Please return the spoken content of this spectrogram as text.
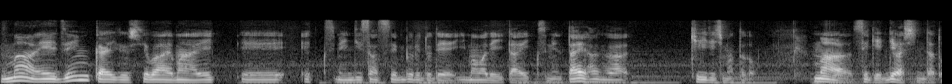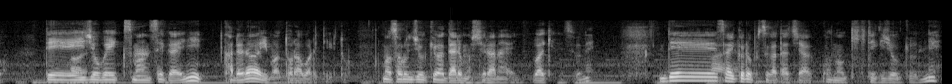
まあ、えー前回としては、まあええー X メンディスアッセンブルドで今までいた X メンの大半が消えてしまったと。まあ世間では死んだと。で、はい。エイジ・オブ・ X マン世界に彼らは今囚われていると。まあその状況は誰も知らないわけですよね。で、はい。サイクロプスが立ち上がこの危機的状況にね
